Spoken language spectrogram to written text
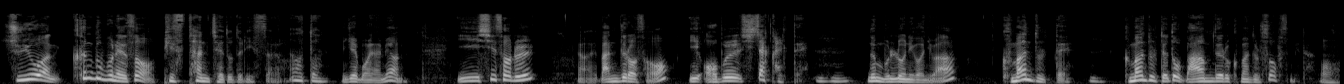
주요한 큰 부분에서 비슷한 제도들이 있어요. 어떤? 이게 뭐냐면 이 시설을 아, 만들어서 이 업을 시작할 때는 물론이거니와 그만둘 때 그만둘 때도 마음대로 그만둘 수 없습니다. 어.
